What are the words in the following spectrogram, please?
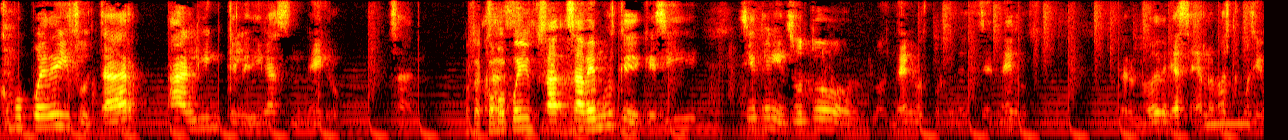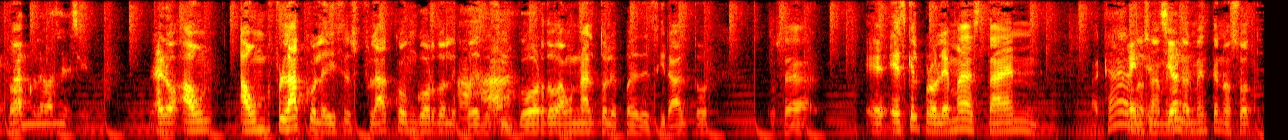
¿cómo puede insultar a alguien que le digas negro? O sea, O sea, o ¿cómo sea, puede sa- sabemos que, que sí sienten insulto los negros porque les dicen negros. Pero no debería serlo, ¿no? Es como si a un No. blanco le vas a decir. Pero a un, a un flaco le dices flaco, a un gordo le puedes Ajá. decir gordo, a un alto le puedes decir alto. O sea, es que el problema está en acá, o sea, mentalmente nosotros,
